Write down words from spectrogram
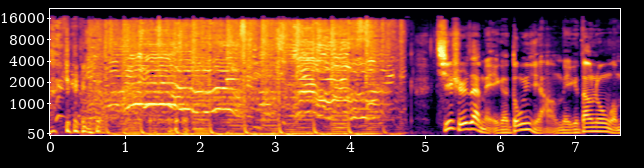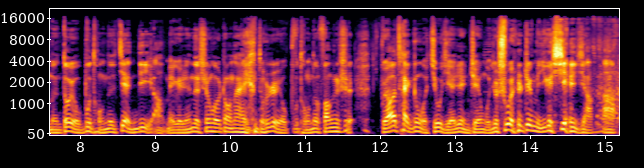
其实，在每一个东西啊，每个当中，我们都有不同的见地啊。每个人的生活状态也都是有不同的方式。不要太跟我纠结认真，我就说是这么一个现象啊。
